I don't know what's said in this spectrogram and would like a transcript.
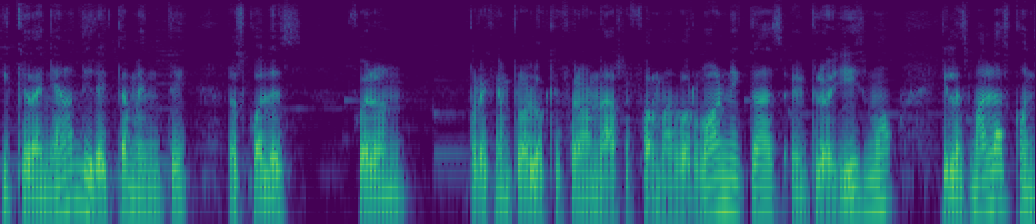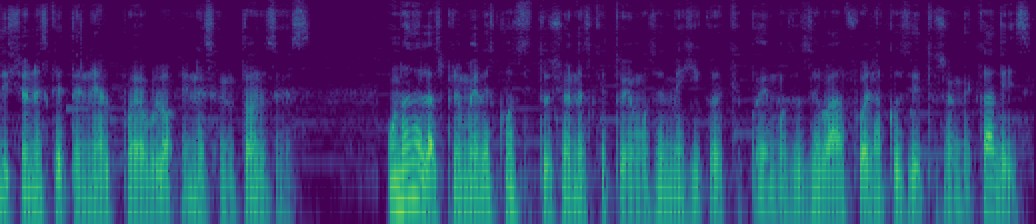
y que dañaron directamente, los cuales fueron, por ejemplo, lo que fueron las reformas borbónicas, el criollismo y las malas condiciones que tenía el pueblo en ese entonces. Una de las primeras constituciones que tuvimos en México y que podemos observar fue la Constitución de Cádiz.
